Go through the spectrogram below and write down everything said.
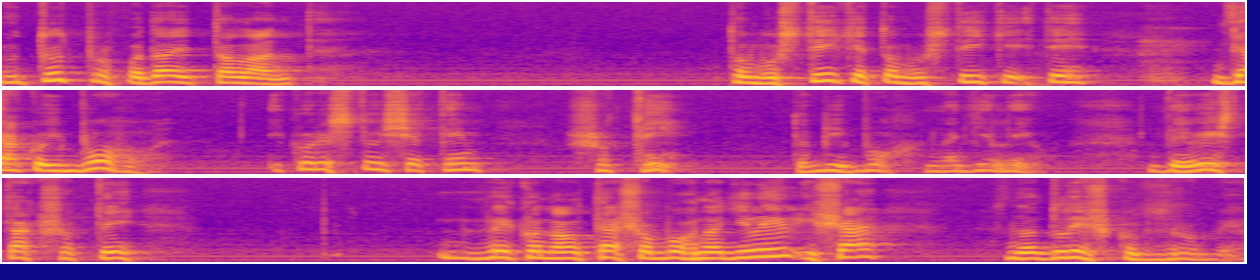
От тут пропадають таланти. Тому стільки, тому стільки, і ти дякуй Богу і користуйся тим, що ти, тобі Бог наділив. Дивись так, щоб ти виконав те, що Бог наділив, і ще з надлишком зробив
